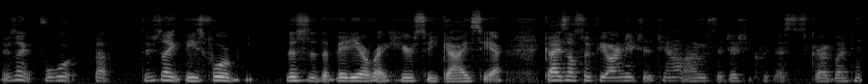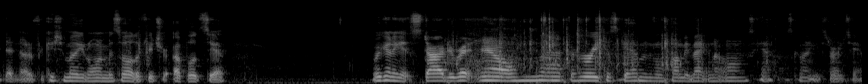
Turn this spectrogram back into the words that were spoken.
There's like four, uh, there's like these four. This is the video right here, so you guys, yeah, guys. Also, if you are new to the channel, I would suggest you click that subscribe button, hit that notification bell. You don't want to miss all the future uploads. Yeah. We're gonna get started right now. I'm gonna have to hurry because Gavin's gonna call me back in not long. So yeah, let's go ahead and get started. So, yeah.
